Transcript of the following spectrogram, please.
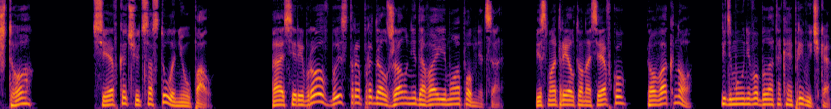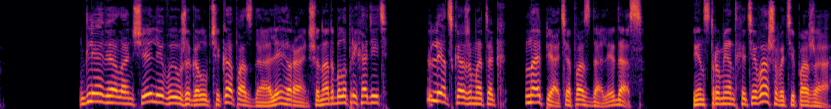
«Что?» Севка чуть со стула не упал. А Серебров быстро продолжал, не давая ему опомниться. И смотрел то на Севку, то в окно. Видимо, у него была такая привычка. Для виолончели вы уже, голубчик, опоздали, раньше надо было приходить. Лет, скажем, этак, на пять опоздали, дас. Инструмент хоть и вашего типажа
